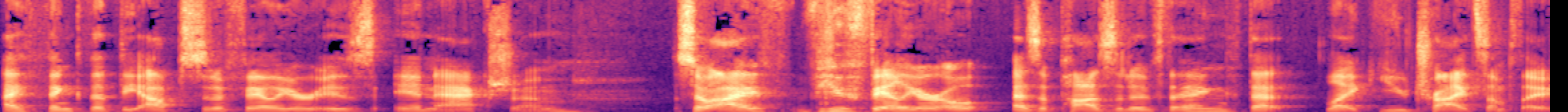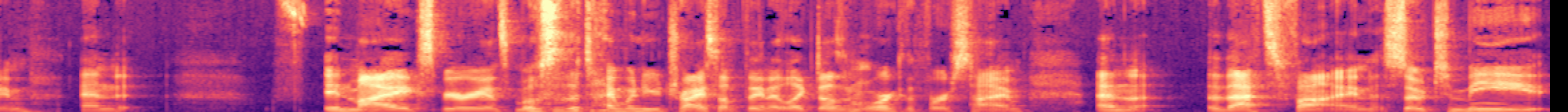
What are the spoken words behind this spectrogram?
I think that the opposite of failure is inaction. So I view failure as a positive thing that like you tried something and in my experience most of the time when you try something it like doesn't work the first time and that's fine. So to me,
